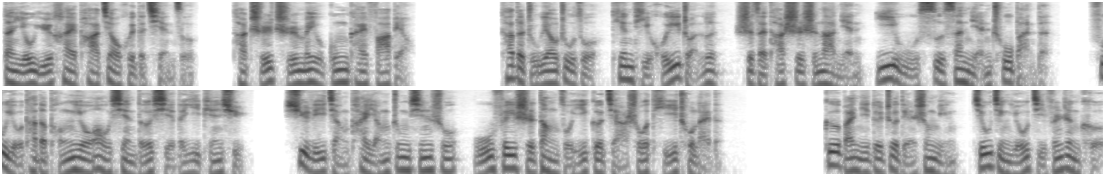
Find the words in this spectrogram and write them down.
但由于害怕教会的谴责，他迟迟没有公开发表。他的主要著作《天体回转论》是在他逝世那年（一五四三年）出版的，附有他的朋友奥宪德写的一篇序。序里讲太阳中心说，无非是当做一个假说提出来的。哥白尼对这点声明究竟有几分认可，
